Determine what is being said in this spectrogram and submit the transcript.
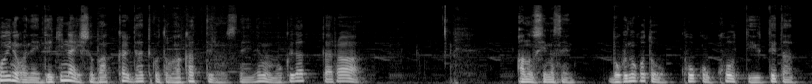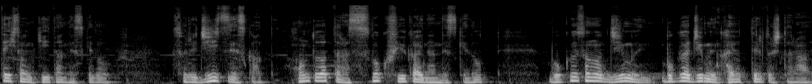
ういうのがねできない人ばっかりだってこと分かってるんですね。でも僕だったらあのすいません。僕のことをこうこうこうって言ってたって人に聞いたんですけどそれ事実ですか？って本当だったらすごく不愉快なんですけど僕そのジム僕がジムに通ってるとしたら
